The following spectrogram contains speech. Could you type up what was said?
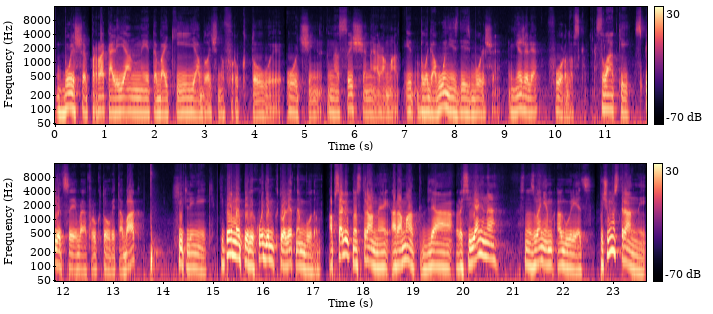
больше про кальянные табаки, яблочно-фруктовые. Очень насыщенный аромат. И благовоний здесь больше, нежели фордовском. Сладкий специево-фруктовый табак, хит линейки. Теперь мы переходим к туалетным водам. Абсолютно странный аромат для россиянина с названием огурец. Почему странный?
